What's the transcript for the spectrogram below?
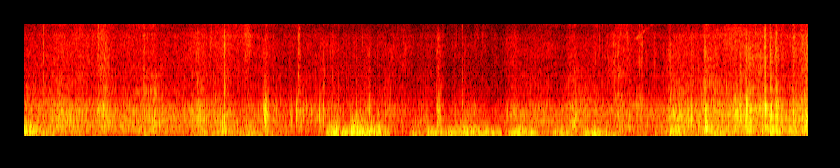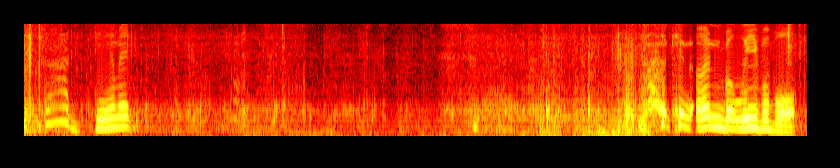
God damn it. Fucking unbelievable.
